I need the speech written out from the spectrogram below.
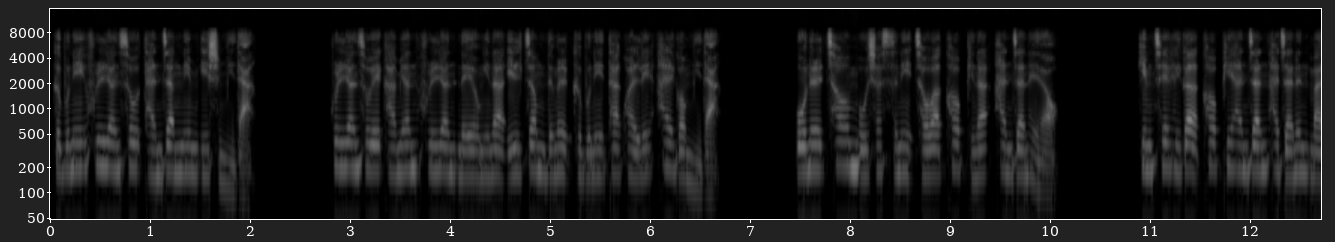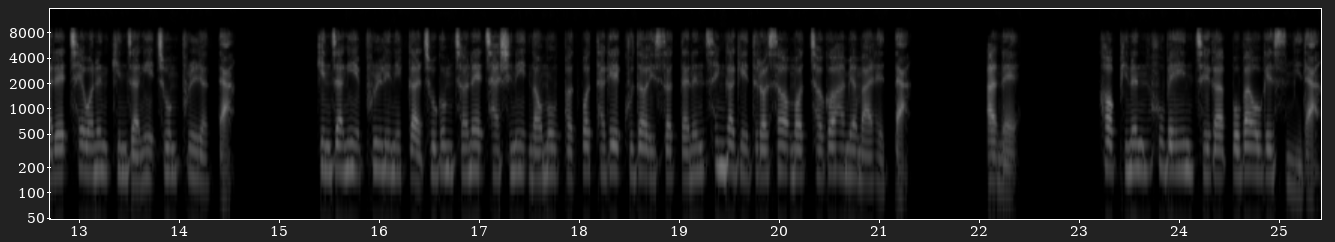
그분이 훈련소 단장님이십니다. 훈련소에 가면 훈련 내용이나 일정 등을 그분이 다 관리할 겁니다. 오늘 처음 오셨으니 저와 커피나 한 잔 해요. 김채희가 커피 한 잔 하자는 말에 채원은 긴장이 좀 풀렸다. 긴장이 풀리니까 조금 전에 자신이 너무 뻣뻣하게 굳어 있었다는 생각이 들어서 멋쩍어 하며 말했다. 아, 네. 커피는 후배인 제가 뽑아오겠습니다.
